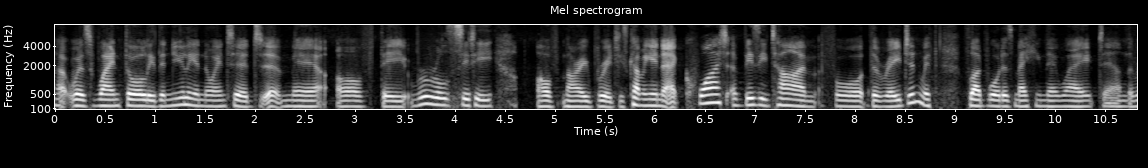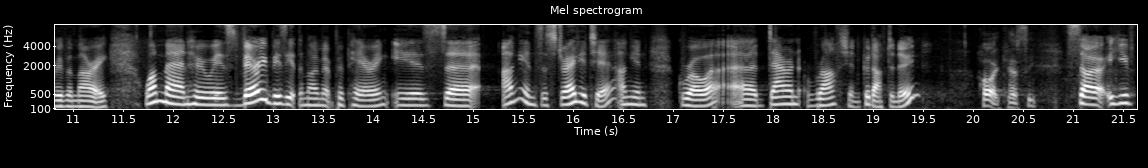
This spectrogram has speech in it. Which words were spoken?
That was Wayne Thorley, the newly anointed uh, Mayor of the rural city of Murray Bridge. He's coming in at quite a busy time for the region with floodwaters making their way down the River Murray. One man who is very busy at the moment preparing is uh, Onions Australia Chair, onion grower, uh, Darren Rathjen. Good afternoon. Hi, Cassie. So you've,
